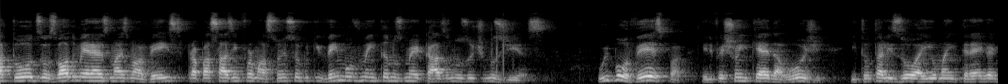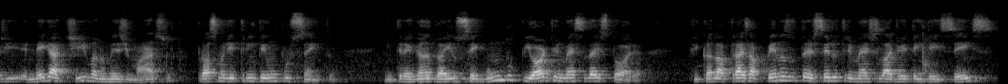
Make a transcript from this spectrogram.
a todos, Oswaldo Meirelles mais uma vez para passar as informações sobre o que vem movimentando os mercados nos últimos dias. O Ibovespa ele fechou em queda hoje e totalizou aí uma entrega de negativa no mês de março, próxima de 31%, entregando aí o segundo pior trimestre da história, ficando atrás apenas do terceiro trimestre lá de 86,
